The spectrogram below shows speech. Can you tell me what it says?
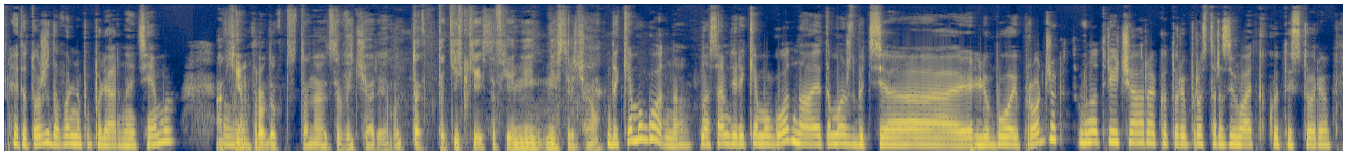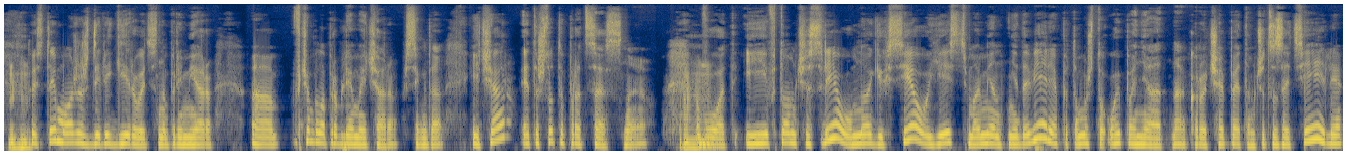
это тоже довольно популярная тема. А вот. кем продукт становится в HR? Вот так, таких кейсов я не, не встречал. Да кем угодно. На самом деле кем угодно. Это может быть э, любой проект внутри HR, который просто развивает какую-то историю. Угу. То есть ты можешь делегировать, например, э, в чем была проблема HR всегда? HR — это что-то процессное. Угу. Вот. И в том числе у многих SEO есть момент недоверия, потому что, ой, понятно, короче, опять там что-то затеяли.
